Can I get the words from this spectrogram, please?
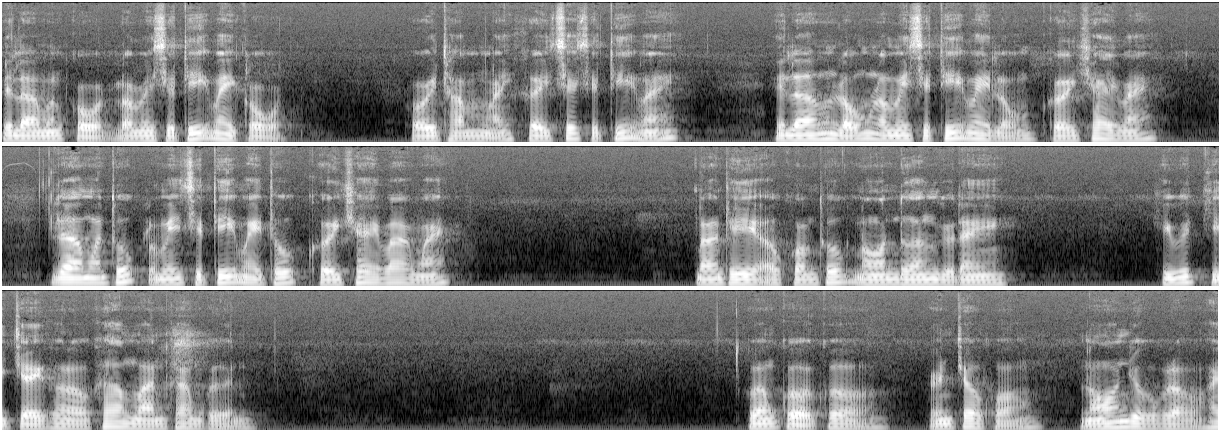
เวลามันโกรธเรามีสิทธิไม่โกรธเคยทำไหมเคยใช้สิทธิไหม เวลามันหลงเรามีสิทธิไม่หลง เคยใช่ไหม เวลามันทุกข์เรามีสิทธิไม่ทุกข์เคยใช่บ้างไหมบางทีเอาความทุกข์นอนเดืองอยู่ในชีวิตจิตใจของเราข้ามวันข้ามคืนความโกรธก็เป็นเจ้าของนอนอยู่กับเรา ให้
